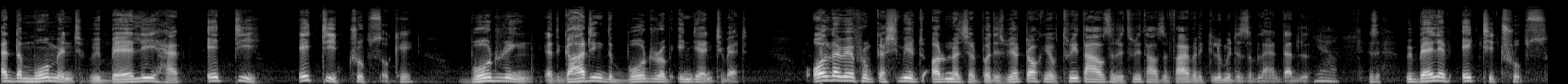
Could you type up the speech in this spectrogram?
at the moment, we barely have 80, 80 troops, okay, bordering, at guarding the border of India and Tibet. All the way from Kashmir to Arunachal Pradesh, we are talking of 3,000 to 3,500 kilometers of land. That, Yeah. We barely have 80 troops.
